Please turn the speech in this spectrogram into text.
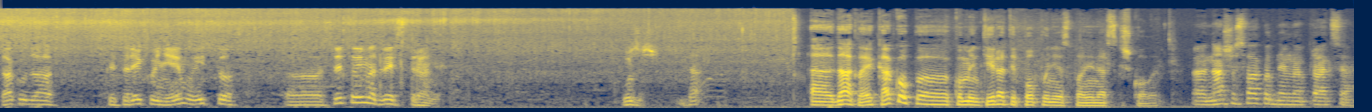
tako da, kad sam rekao i njemu isto, uh, sve to ima dve strane. Uzeš? Da. E, dakle, kako p- komentirate popunjenost planinarske škole? E, Naša svakodnevna praksa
